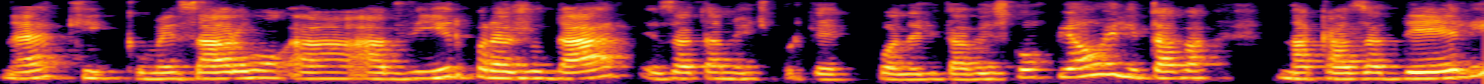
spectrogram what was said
né? Que começaram a, a vir para ajudar, exatamente porque quando ele estava em Escorpião, ele estava na casa dele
